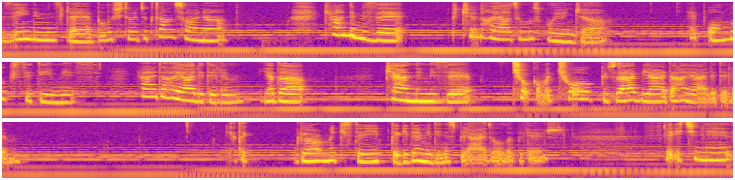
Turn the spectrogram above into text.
zihnimizle buluşturduktan sonra kendimizi bütün hayatımız boyunca hep olmak istediğimiz yerde hayal edelim ya da kendimizi çok ama çok güzel bir yerde hayal edelim. Ya da görmek isteyip de gidemediğiniz bir yerde olabilir. Ve içiniz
